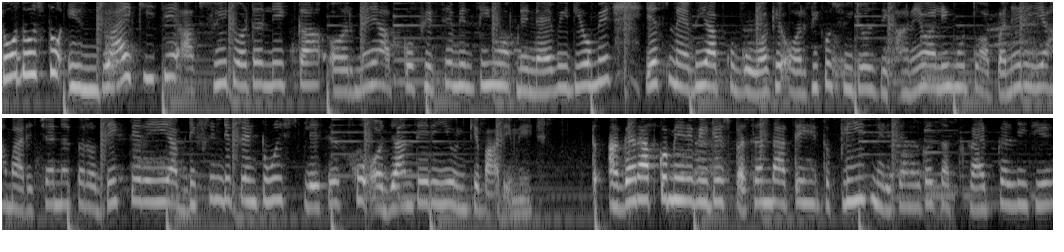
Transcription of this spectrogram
तो दोस्तों इन्जॉय कीजिए आप स्वीट वाटर लेक का और मैं आपको फिर से मिलती हूँ अपने नए वीडियो में। यस मैं भी आपको गोवा के और भी कुछ वीडियोस दिखाने वाली हूँ तो आप बने रहिए हमारे चैनल पर और देखते रहिए आप डिफरेंट डिफरेंट टूरिस्ट प्लेसेस को और जानते रहिए उनके बारे में। तो अगर आपको मेरे वीडियोस पसंद आते हैं तो प्लीज़ मेरे चैनल को सब्सक्राइब कर लीजिए।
